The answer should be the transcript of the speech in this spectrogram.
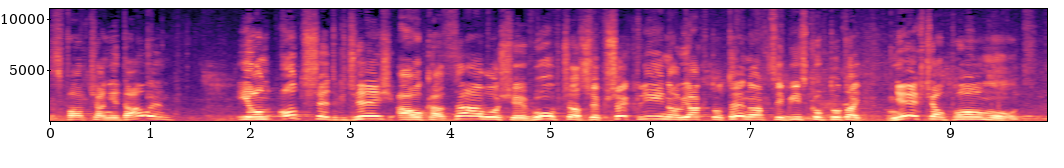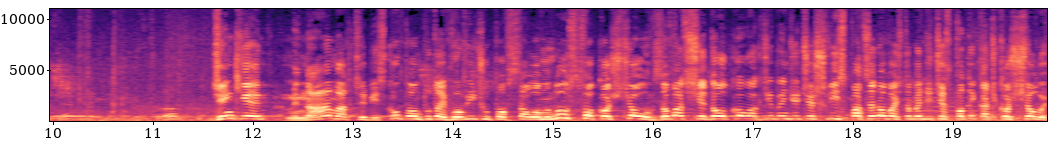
wsparcia nie dałem, i on odszedł gdzieś, a okazało się wówczas, że przeklinał, jak to ten arcybiskup tutaj nie chciał pomóc. Dzięki nam, arcybiskupom, tutaj w Łowiczu powstało mnóstwo kościołów. Zobaczcie dookoła, gdzie będziecie szli spacerować, to będziecie spotykać kościoły.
